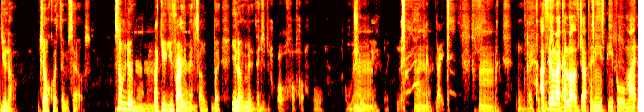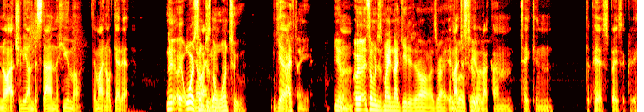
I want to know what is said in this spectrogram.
you know, joke with themselves. Some do. mm, Like you, you probably met some, but you know, I mean, they just oh, oh, oh, oh I'm gonna show Mm. you. Like, mm, like, mm. i feel like a lot of japanese people might not actually understand the humor they might not get it or some I just mean? don't want to. yeah I think, you know, Mm. or someone just might not get it at all. That's right. It might well, just feel like i'm taking the piss basically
